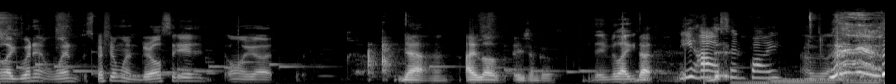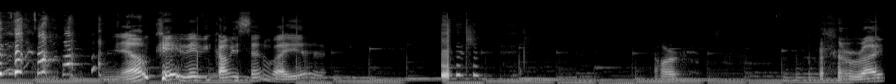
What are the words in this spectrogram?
Like when it, when especially when girls say it. Oh my god. Yeah, I love Asian girls they'd be like, That 你好 senpai. I'll be like, yeah, okay, baby, call me senpai. Yeah. or right?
